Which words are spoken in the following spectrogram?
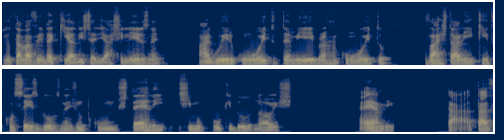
Eu estava vendo aqui a lista de artilheiros, né? Agüero com 8, Tammy Abraham com 8. Vardy está ali em quinto com 6 gols, né? Junto com o Sterling e Timo Puk do Norwich. É, amigo. Tá, tá,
